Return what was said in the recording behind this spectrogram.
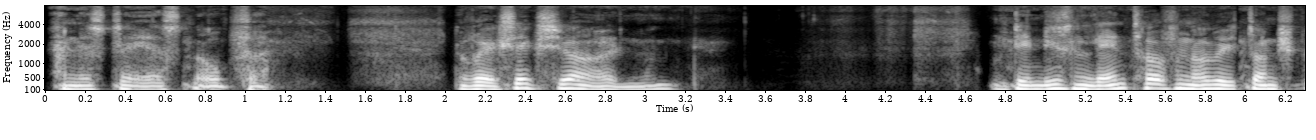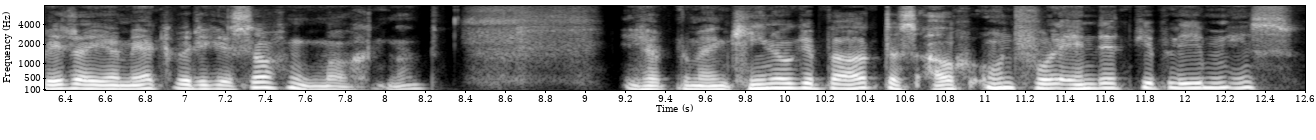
eines der ersten Opfer. Da war ich sechs Jahre alt. Ne? Und in diesem Lendhofen habe ich dann später ja merkwürdige Sachen gemacht. Ne? Ich habe mein Kino gebaut, das auch unvollendet geblieben ist.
